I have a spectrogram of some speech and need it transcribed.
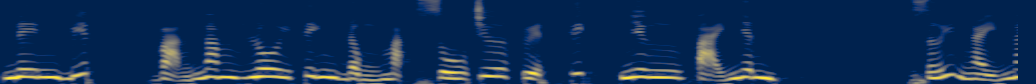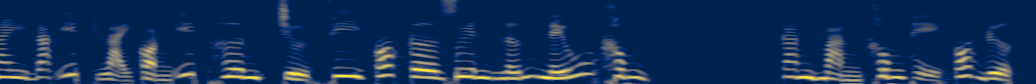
Nên biết, vạn năm lôi tinh đồng mặc dù chưa tuyệt tích, nhưng tại nhân. Giới ngày nay đã ít lại còn ít hơn trừ phi có cơ duyên lớn nếu không. Căn bản không thể có được.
